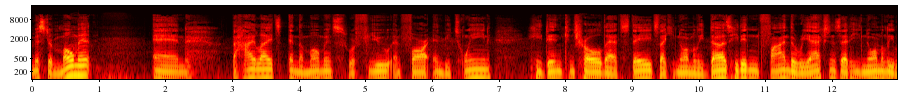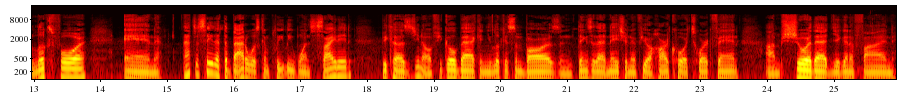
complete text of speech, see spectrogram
Mr. Moment, and the highlights and the moments were few and far in between. He didn't control that stage like he normally does. He didn't find the reactions that he normally looks for. And not to say that the battle was completely one sided, because, you know, if you go back and you look at some bars and things of that nature, and if you're a hardcore twork fan, I'm sure that you're going to find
